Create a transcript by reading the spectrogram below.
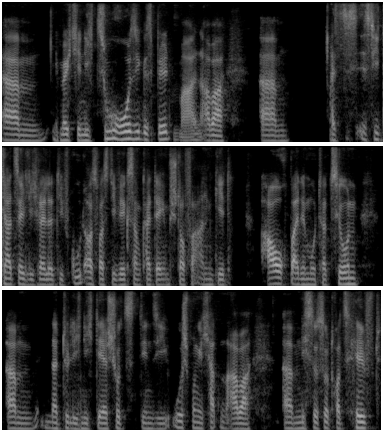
Ähm, ich möchte hier nicht zu rosiges Bild malen, aber ähm, es, sieht tatsächlich relativ gut aus, was die Wirksamkeit der Impfstoffe angeht. Auch bei den Mutationen natürlich nicht der Schutz, den sie ursprünglich hatten, aber nichtsdestotrotz hilft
